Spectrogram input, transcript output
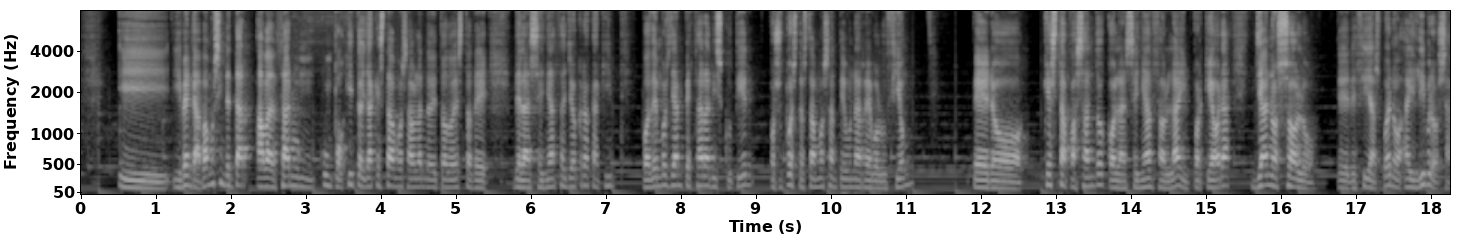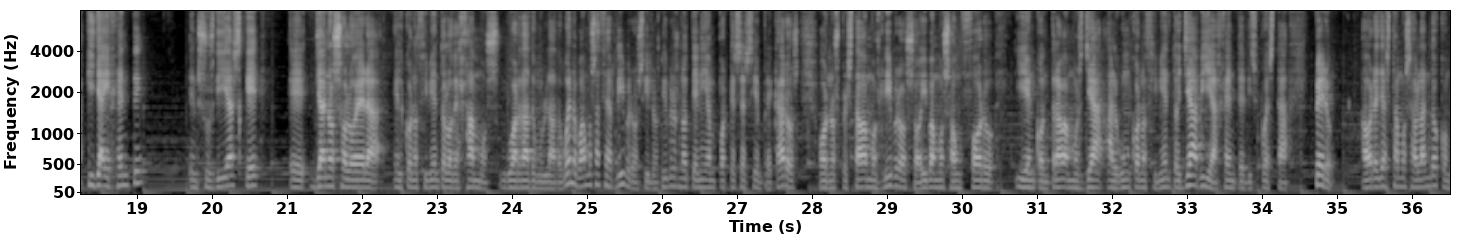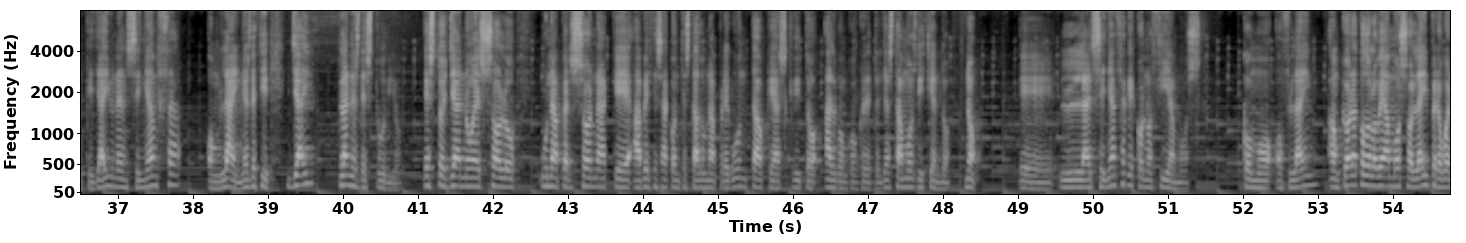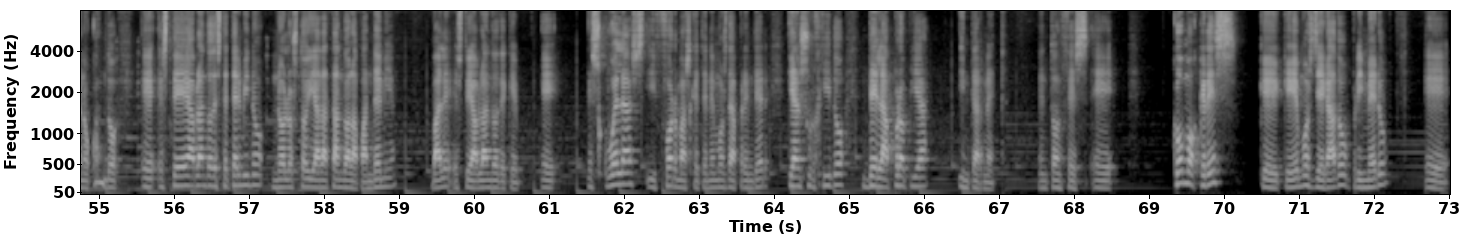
Y, venga, vamos a intentar avanzar un, poquito, ya que estábamos hablando de todo esto de, de, la enseñanza. Yo creo que aquí podemos ya empezar a discutir. Por supuesto, estamos ante una revolución, pero ¿qué está pasando con la enseñanza online? Porque ahora ya no solo eh, decías, bueno, hay libros, aquí ya hay gente en sus días que eh, ya no solo era el conocimiento lo dejamos guardado en un lado. Bueno, vamos a hacer libros y los libros no tenían por qué ser siempre caros. O nos prestábamos libros o íbamos a un foro y encontrábamos ya algún conocimiento. Ya había gente dispuesta. Pero ahora ya estamos hablando con que ya hay una enseñanza online. Es decir, ya hay planes de estudio. Esto ya no es solo una persona que a veces ha contestado una pregunta o que ha escrito algo en concreto. Ya estamos diciendo, no, eh, la enseñanza que conocíamos como offline, aunque ahora todo lo veamos online, pero bueno, cuando eh, esté hablando de este término, no lo estoy adaptando a la pandemia, ¿vale? Estoy hablando de que eh, escuelas y formas que tenemos de aprender que han surgido de la propia Internet. Entonces, ¿cómo crees que, hemos llegado primero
